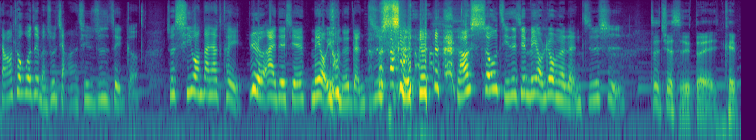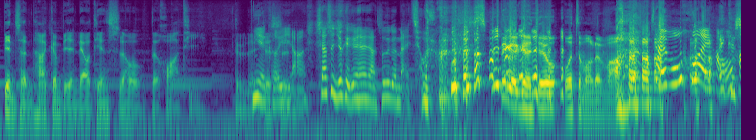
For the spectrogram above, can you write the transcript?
想要透过这本书讲的，其实就是这个，就是希望大家可以热爱这些没有用的冷知识，然后收集这些没有用的冷知识。这确实对，可以变成他跟别人聊天时候的话题。对不对？你也可以啊，下次你就可以跟人家讲出这个奶球的故事。这个感觉我怎么了吗？才不会，哎，可是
